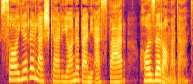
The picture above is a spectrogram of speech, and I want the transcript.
سایر لشکریان بنی اسفر حاضر آمدند.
